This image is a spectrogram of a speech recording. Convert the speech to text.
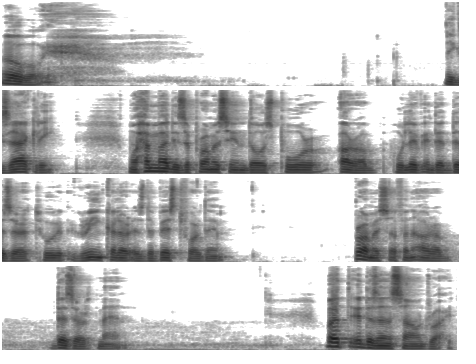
oh boy. Exactly. Muhammad is a promising those poor Arab who live in the desert who green color is the best for them. Promise of an Arab desert man. But it doesn't sound right.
